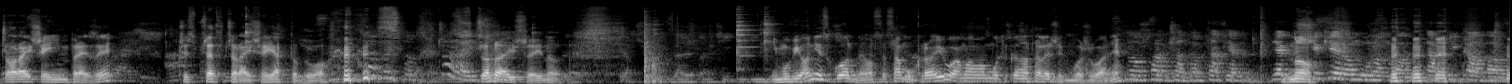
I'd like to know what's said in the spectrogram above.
wczorajszej imprezy. Czy z przedwczorajszej, jak to było? Z wczorajszej, no. I mówi, on jest głodny, on se sam ukroił, a mama mu tylko na talerzyk włożyła, nie? No patrz na to, tak jak, jakbyś No. siekierą urąbał, taki kawał.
